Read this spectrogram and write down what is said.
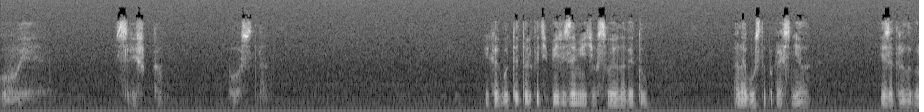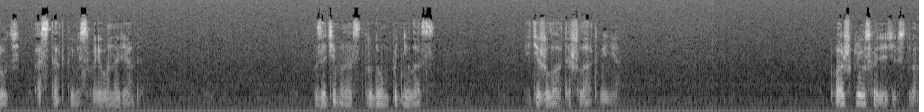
Увы, слишком поздно. И как будто только теперь, заметив свою наготу, она густо покраснела и закрыла грудь остатками своего наряда. Затем она с трудом поднялась и тяжело отошла от меня. «Ваше превосходительство!»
